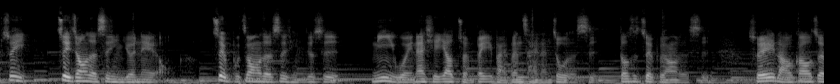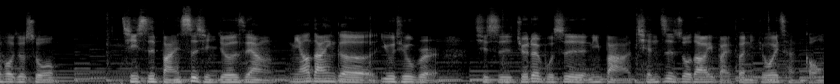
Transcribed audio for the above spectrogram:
所以最重要的事情就是内容，最不重要的事情就是你以为那些要准备一百分才能做的事，都是最不重要的事。所以老高最后就说。其实本来事情就是这样，你要当一个 YouTuber，其实绝对不是你把前置做到一百分，你就会成功。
